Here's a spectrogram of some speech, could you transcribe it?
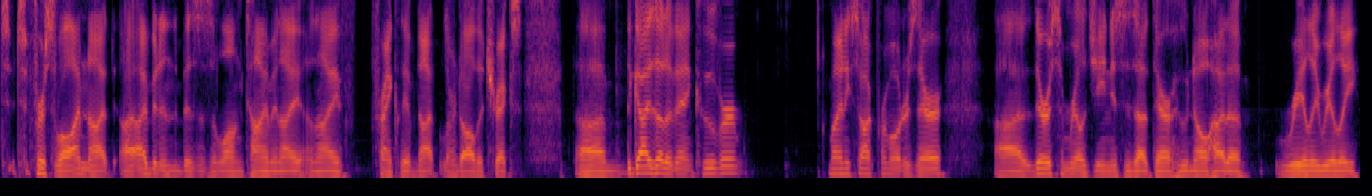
to, to, First of all, I'm not. I, have been in the business a long time, and I and I frankly have not learned all the tricks. Um, the guys out of Vancouver, mining stock promoters there, uh, there are some real geniuses out there who know how to really, really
